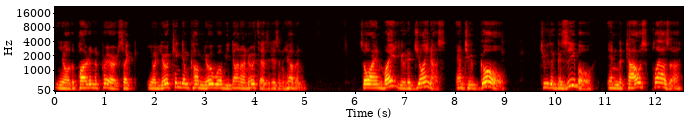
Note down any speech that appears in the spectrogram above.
you know the part in the prayer. It's like you know your kingdom come, your will be done on earth as it is in heaven. So I invite you to join us and to go to the gazebo in the Taos Plaza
